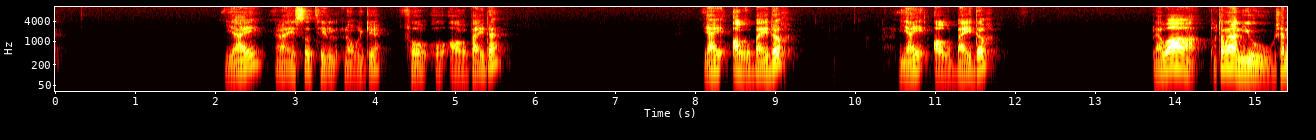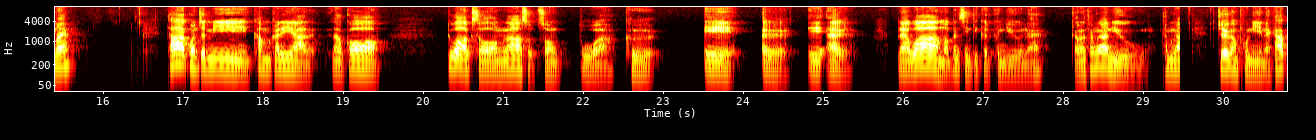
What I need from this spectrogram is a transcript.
Jeg reiser til Norge for å arbeide. Jeg arbeider. Jeg arbeider แปลว่าทำงานอยู่ใช่ไหม ถ้าคนจะมีคำกริยาแล้วก็ตัวอักษรล่าสุดสองตัวคือ a r a r แปลว่ามันเป็นสิ่งที่เกิดขึ้นอยู่นะกำลังทำงานอยู่ทำงาน เจอกันพรุ่งนี้นะครับ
